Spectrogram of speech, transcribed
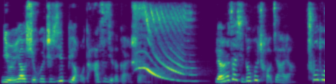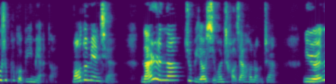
女人要学会直接表达自己的感受。两人在一起都会吵架呀，冲突是不可避免的。矛盾面前，男人呢就比较喜欢吵架和冷战。女人呢，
